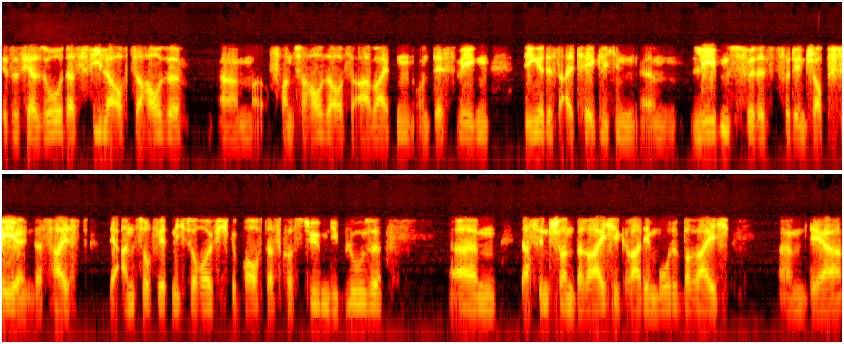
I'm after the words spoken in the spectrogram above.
ist es ja so, dass viele auch zu Hause ähm, von zu Hause aus arbeiten und deswegen Dinge des alltäglichen ähm, Lebens für, das, für den Job fehlen. Das heißt, der Anzug wird nicht so häufig gebraucht, das Kostüm, die Bluse. Ähm, das sind schon Bereiche, gerade im Modebereich, ähm, der,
